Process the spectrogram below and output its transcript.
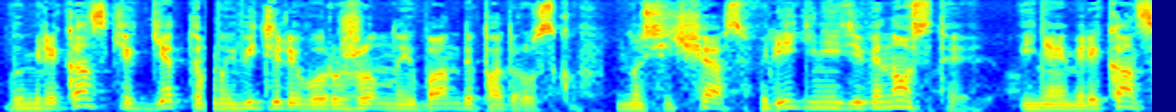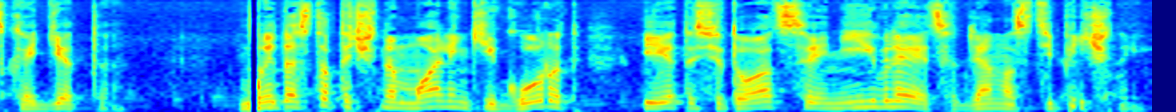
В американских гетто мы видели вооруженные банды подростков. Но сейчас в Риге не 90-е и не американское гетто. Мы достаточно маленький город, и эта ситуация не является для нас типичной.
